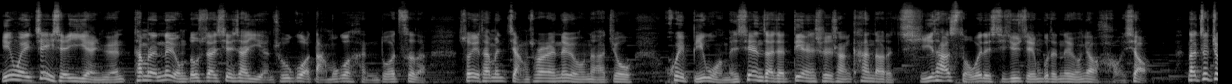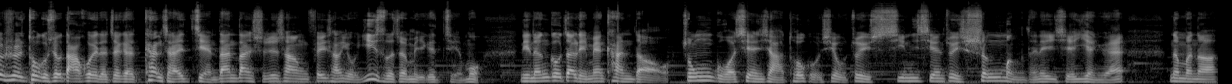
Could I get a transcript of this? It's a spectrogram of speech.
因为这些演员他们的内容都是在线下演出过、打磨过很多次的，所以他们讲出来的内容呢，就会比我们现在在电视上看到的其他所谓的喜剧节目的内容要好笑。那这就是脱口秀大会的这个看起来简单，但实际上非常有意思的这么一个节目。你能够在里面看到中国线下脱口秀最新鲜、最生猛的那一些演员。那么呢，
